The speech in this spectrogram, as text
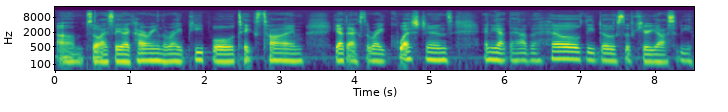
Um, so I say like hiring the right people takes time. You have to ask the right questions and you have to have a healthy dose of curiosity,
